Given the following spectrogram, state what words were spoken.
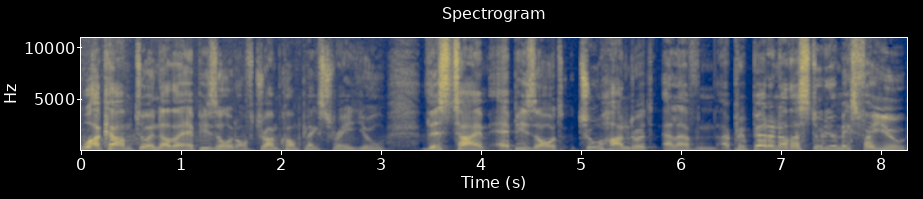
Welcome to another episode of Drumcomplex Radio. This time, episode 211. I prepared another studio mix for you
